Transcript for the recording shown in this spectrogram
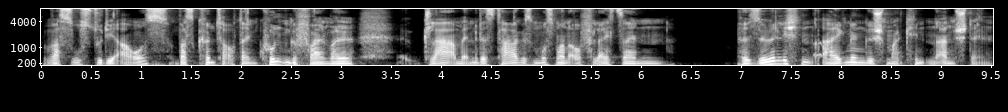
was suchst du dir aus, was könnte auch deinen Kunden gefallen, weil klar, am Ende des Tages muss man auch vielleicht seinen persönlichen eigenen Geschmack hinten anstellen.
